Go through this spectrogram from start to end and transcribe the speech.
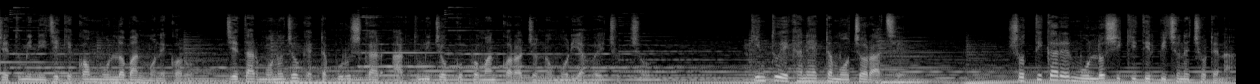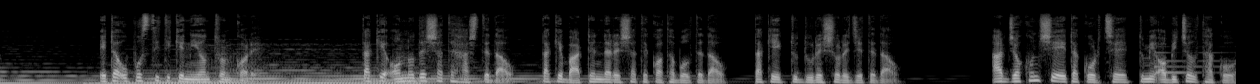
যে তুমি নিজেকে কম মূল্যবান মনে করো, যে তার মনোযোগ একটা পুরস্কার আর তুমি যোগ্য প্রমাণ করার জন্য মরিয়া হয়ে ছুটছ। কিন্তু এখানে একটা মোচর আছে। সত্যিকারের মূল্য স্বীকৃতির পিছনে ছোটে না। এটা উপস্থিতিকে নিয়ন্ত্রণ করে। তাকে অন্যদের সাথে হাসতে দাও। তাকে বারটেন্ডারের সাথে কথা বলতে দাও, তাকে একটু দূরে সরে যেতে দাও। আর যখন সে এটা করছে, তুমি অবিচল থাকো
